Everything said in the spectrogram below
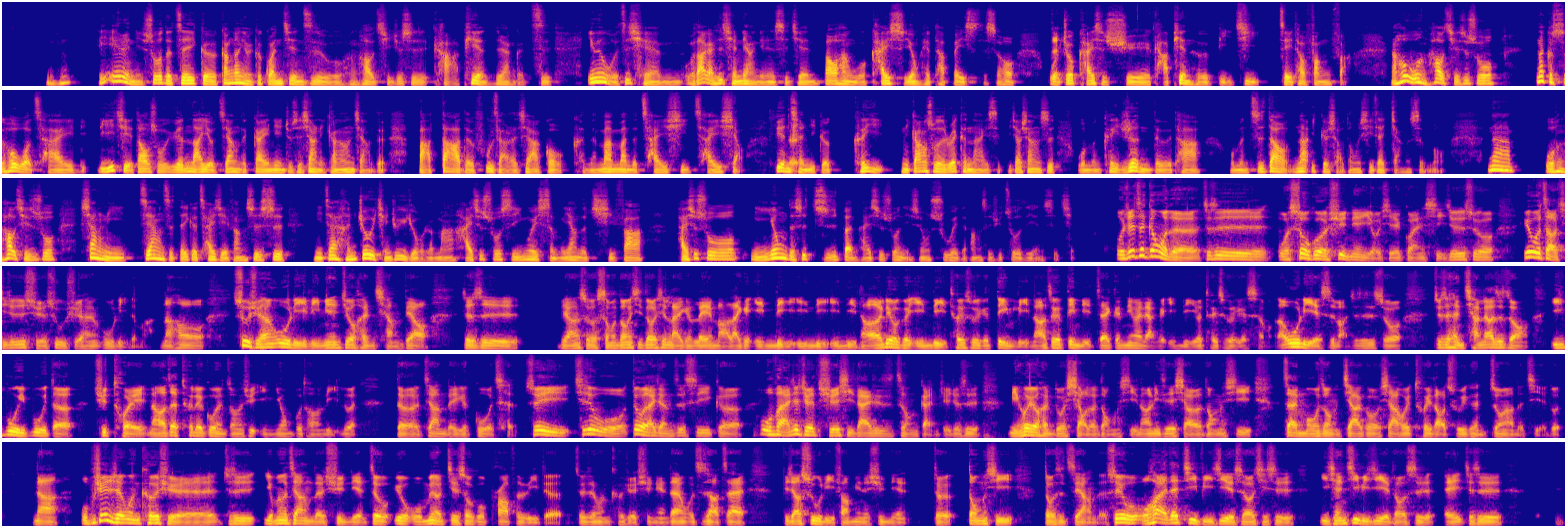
嗯哼，诶，Aaron，你说的这一个刚刚有一个关键字，我很好奇，就是卡片这两个字，因为我之前我大概是前两年的时间，包含我开始用 Heptabase 的时候，我就开始学卡片和笔记这一套方法。然后我很好奇是说，那个时候我才理解到说，原来有这样的概念，就是像你刚刚讲的，把大的复杂的架构可能慢慢的拆细、拆小，变成一个可以你刚刚说的 recognize，比较像是我们可以认得它，我们知道那一个小东西在讲什么。那我很好奇是说，像你这样子的一个拆解方式，是你在很久以前就有了吗？还是说是因为什么样的启发？还是说你用的是纸本？还是说你是用数位的方式去做这件事情？我觉得这跟我的就是我受过的训练有一些关系，就是说，因为我早期就是学数学和物理的嘛，然后数学和物理里面就很强调，就是比方说什么东西都先来个雷马来个引理，引理，引理，然后六个引理推出一个定理，然后这个定理再跟另外两个引理又推出一个什么，然后物理也是嘛，就是说，就是很强调这种一步一步的去推，然后在推的过程中去引用不同理论。的这样的一个过程，所以其实我对我来讲，这是一个我本来就觉得学习大概就是这种感觉，就是你会有很多小的东西，然后你这些小的东西在某种架构下会推导出一个很重要的结论。那我不确定人文科学就是有没有这样的训练，就因为我没有接受过 properly 的就人文科学训练，但我至少在比较数理方面的训练的东西都是这样的。所以我我后来在记笔记的时候，其实以前记笔记也都是诶就是。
